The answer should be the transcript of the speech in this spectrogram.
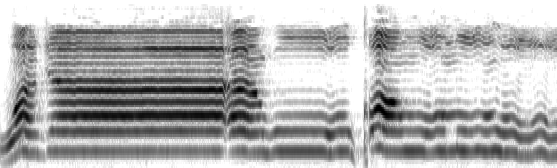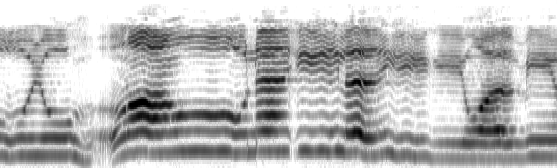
وَجَاءَهُ قَوْمُهُ يُهْرَعُونَ إِلَيْهِ وَمِن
